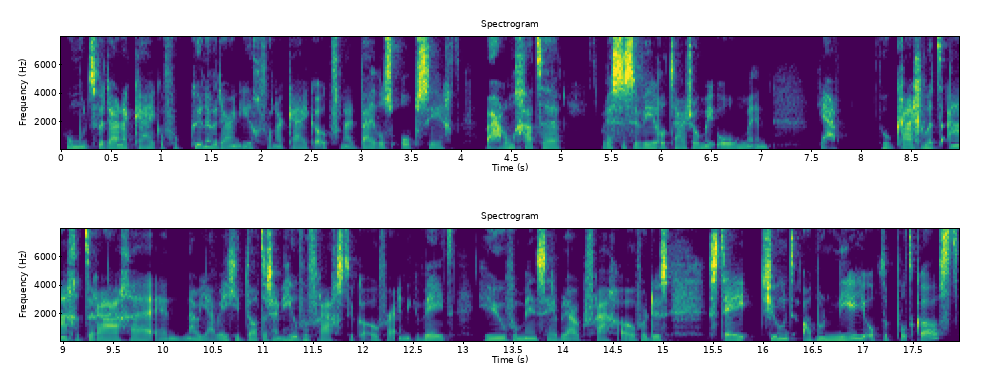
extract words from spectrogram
Hoe moeten we daar naar kijken? Of hoe kunnen we daar in ieder geval naar kijken? Ook vanuit Bijbels opzicht. Waarom gaat de westerse wereld daar zo mee om? En ja, hoe krijgen we het aangedragen? En nou ja, weet je dat? Er zijn heel veel vraagstukken over. En ik weet, heel veel mensen hebben daar ook vragen over. Dus stay tuned. Abonneer je op de podcast.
